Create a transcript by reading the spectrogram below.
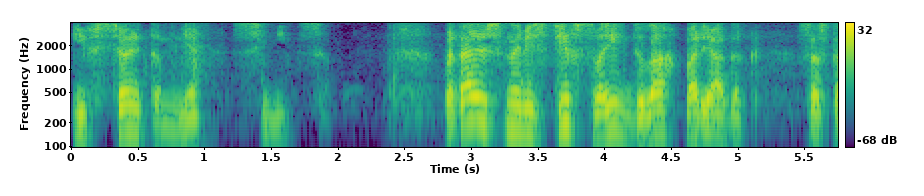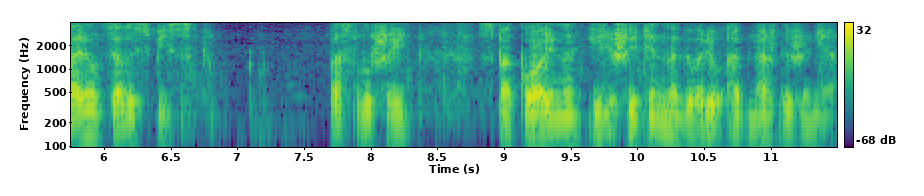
и все это мне снится. Пытаюсь навести в своих делах порядок — составил целый список. «Послушай», — спокойно и решительно говорю однажды жене,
